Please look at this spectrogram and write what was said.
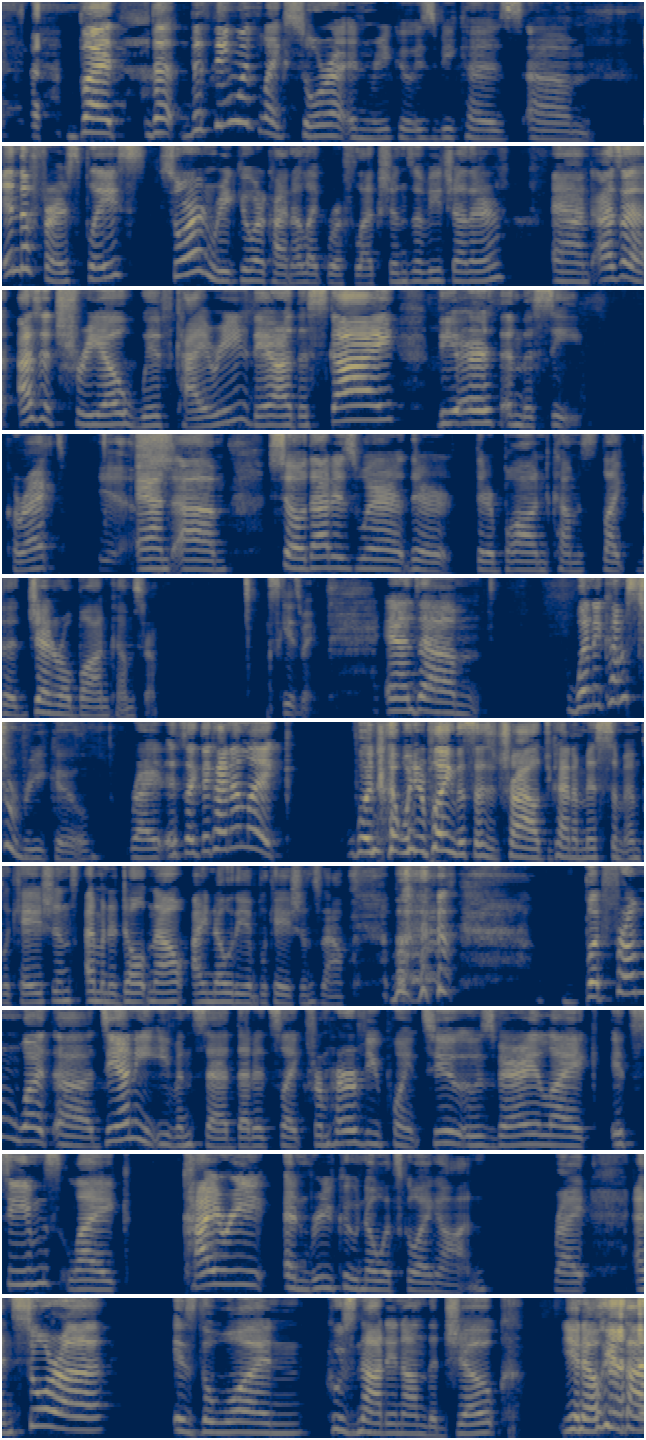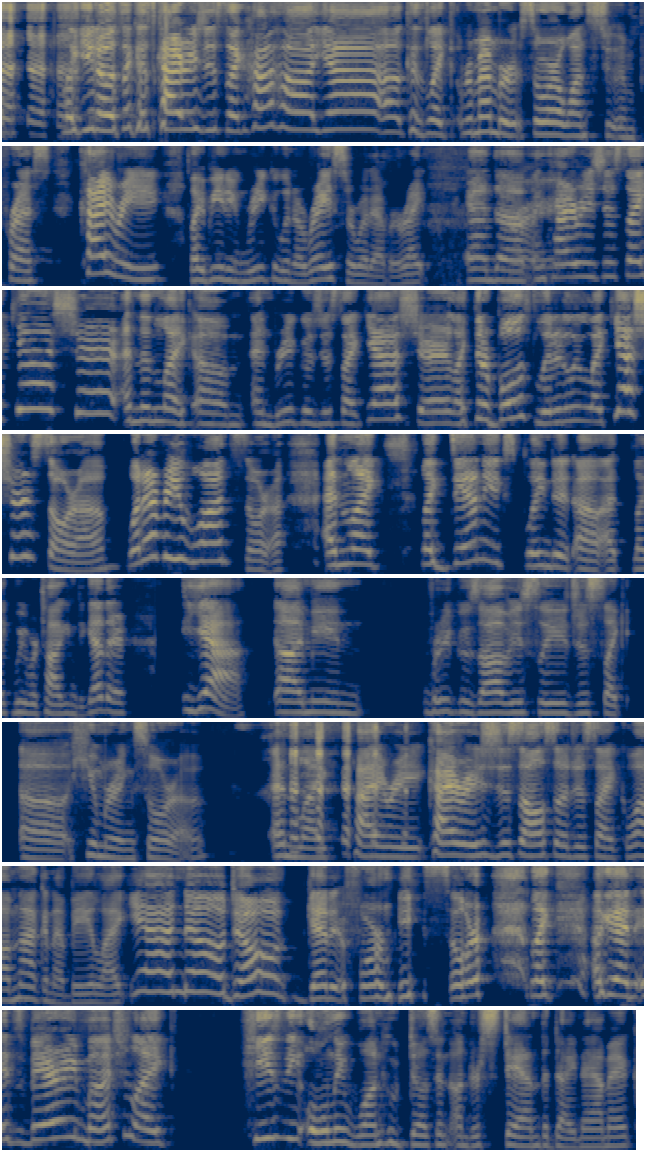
but the the thing with like Sora and Riku is because um in the first place, Sora and Riku are kind of like reflections of each other. And as a as a trio with Kairi, they are the sky, the earth, and the sea. Correct? Yes. And um so that is where their their bond comes like the general bond comes from. Excuse me. And um when it comes to Riku, right? It's like they kind of like when when you're playing this as a child, you kind of miss some implications. I'm an adult now. I know the implications now. But but from what uh Danny even said that it's like from her viewpoint too, it was very like it seems like Kairi and Riku know what's going on, right? And Sora is the one who's not in on the joke. You know, he's not like you know, it's like because Kairi's just like, haha, yeah, because like remember, Sora wants to impress Kairi by beating Riku in a race or whatever, right? And um, and Right. Kairi's just like, yeah, sure, and then like um, and Riku's just like, yeah, sure, like they're both literally like, yeah, sure, Sora, whatever you want, Sora, and like like Danny explained it, uh, at, like we were talking together, yeah, I mean, Riku's obviously just like uh humoring Sora and like Kairi, Kairi's just also just like, well, I'm not gonna be like, yeah, no, don't get it for me, Sora. Like again, it's very much like he's the only one who doesn't understand the dynamic.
